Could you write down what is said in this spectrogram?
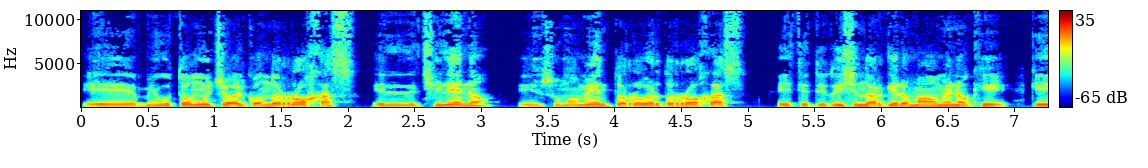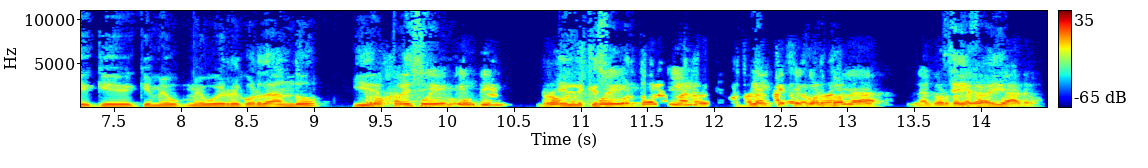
Eh, me gustó mucho el Cóndor Rojas, el, chileno, en su momento, Roberto Rojas. Este, te estoy diciendo arqueros más o menos que, que, que, que me, me, voy recordando. Y Rojas después, fue el, del, Rojas el que fue se cortó la mano, el, cortó la el que se cortó la, la, cortó la cara, claro.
